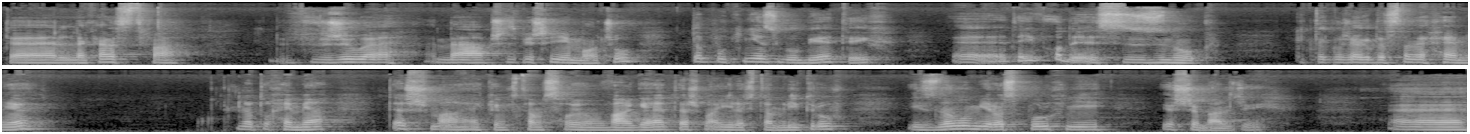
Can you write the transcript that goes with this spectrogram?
te lekarstwa w żyłę na przyspieszenie moczu, dopóki nie zgubię tych, e, tej wody z, z nóg. Dlatego, że jak dostanę chemię, no to chemia też ma jakąś tam swoją wagę, też ma ileś tam litrów i znowu mi rozpulchni jeszcze bardziej. E,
